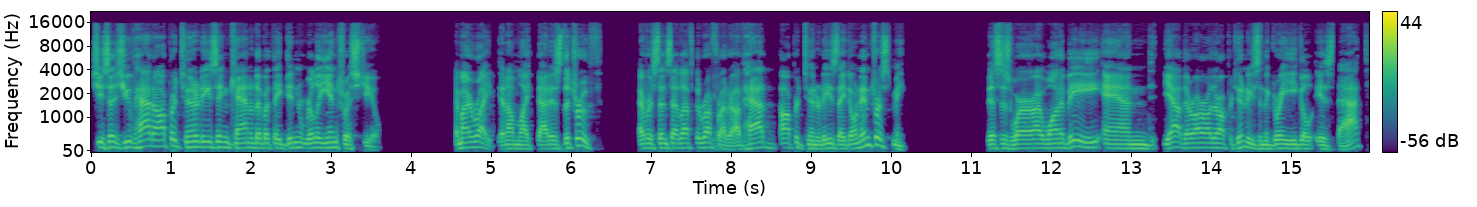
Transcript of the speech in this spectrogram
she says, You've had opportunities in Canada, but they didn't really interest you. Am I right? And I'm like, that is the truth. Ever since I left the Rough Rider, I've had opportunities. They don't interest me. This is where I want to be. And yeah, there are other opportunities, and the Grey Eagle is that.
